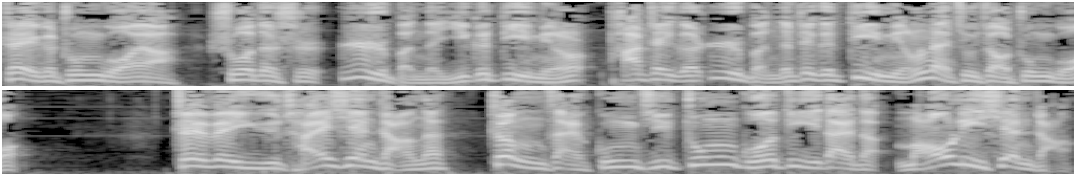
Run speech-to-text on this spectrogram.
这个中国呀，说的是日本的一个地名，他这个日本的这个地名呢，就叫中国。这位羽柴县长呢，正在攻击中国地带的毛利县长，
